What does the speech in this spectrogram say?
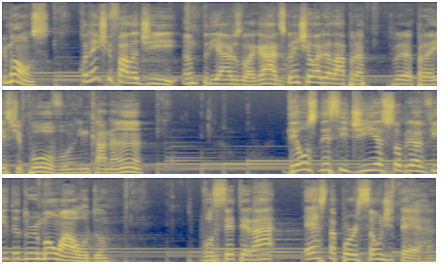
Irmãos, quando a gente fala de ampliar os lagares, quando a gente olha lá para este povo em Canaã, Deus decidia sobre a vida do irmão Aldo. Você terá esta porção de terra.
